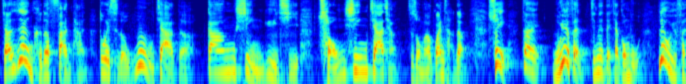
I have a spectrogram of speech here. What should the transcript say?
假如任何的反弹都会使得物价的。刚性预期重新加强，这是我们要观察的。所以在五月份，今天等一下公布；六月份、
